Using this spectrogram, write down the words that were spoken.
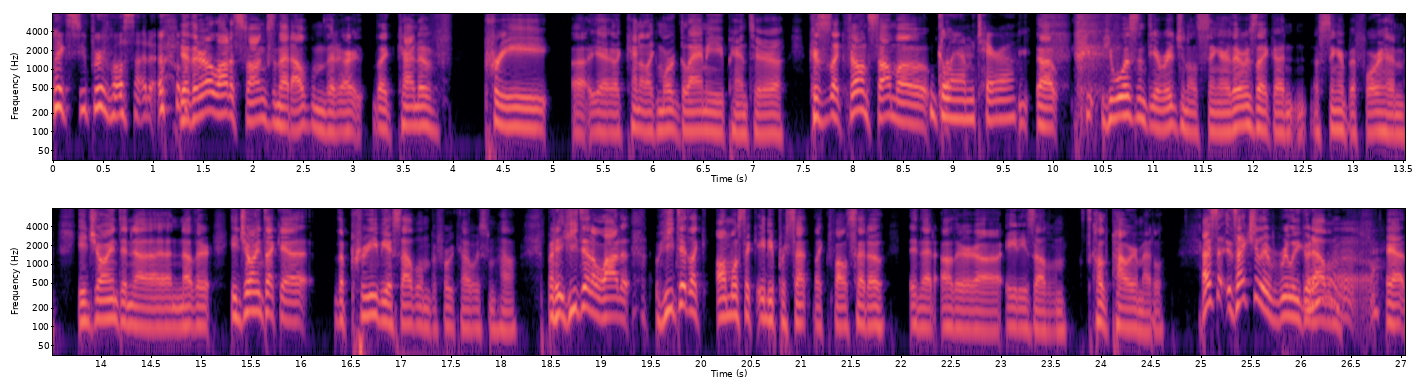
like super falsetto. yeah, there are a lot of songs in that album that are like kind of pre. Uh, yeah, like kind of like more glammy Pantera, because like Phil Anselmo, Glam Terra. uh, he, he wasn't the original singer. There was like a, a singer before him. He joined in uh, another. He joined like a the previous album before Cowboys from Hell. But he did a lot of. He did like almost like eighty percent like falsetto in that other uh, '80s album. It's called Power Metal. That's, it's actually a really good album. Oh. Yeah,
